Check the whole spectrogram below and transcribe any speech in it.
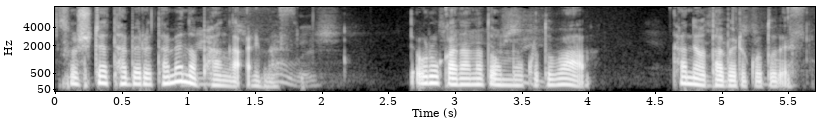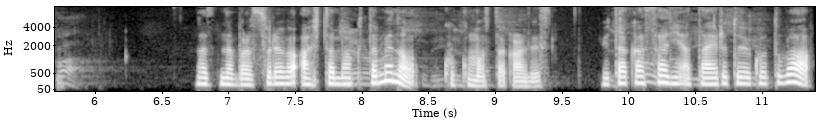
そして食べるためのパンがあります。愚かだなと思うことは種を食べることです。なぜならそれは明日まくための穀物だからです。豊かさに与えるということは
